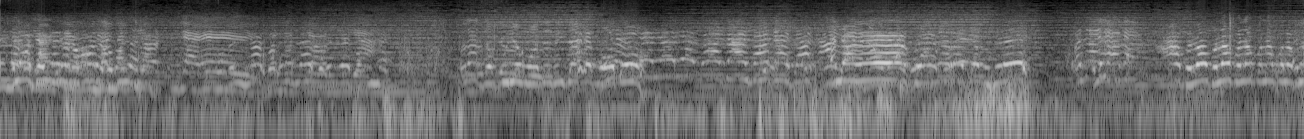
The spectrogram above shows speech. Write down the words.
લે પકડો લે પકડો લે પકડો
